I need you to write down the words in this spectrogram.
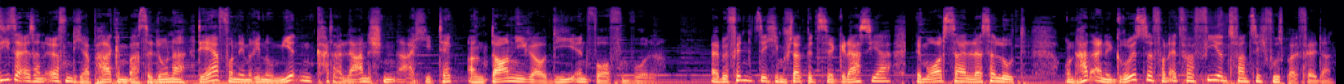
Dieser ist ein öffentlicher Park in Barcelona, der von dem renommierten katalanischen Architekt Antoni Gaudí entworfen wurde. Er befindet sich im Stadtbezirk Gracia im Ortsteil La Salut und hat eine Größe von etwa 24 Fußballfeldern.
